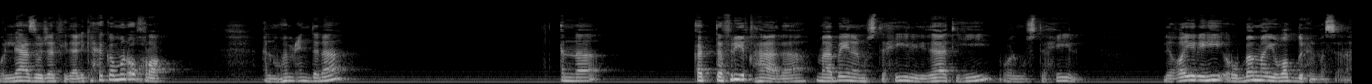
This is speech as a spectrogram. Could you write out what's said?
ولله عز وجل في ذلك حكم أخرى. المهم عندنا أن التفريق هذا ما بين المستحيل لذاته والمستحيل لغيره ربما يوضح المسألة.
